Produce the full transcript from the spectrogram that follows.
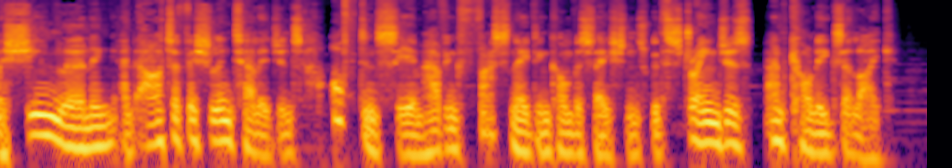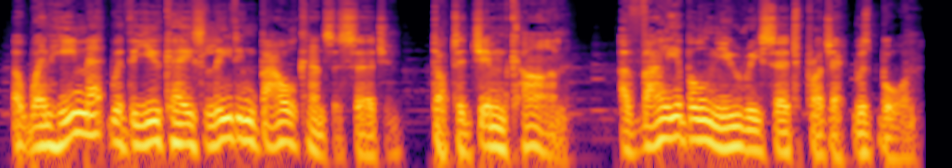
machine learning and artificial intelligence often see him having fascinating conversations with strangers and colleagues alike. But when he met with the UK's leading bowel cancer surgeon, Dr. Jim Khan, a valuable new research project was born.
